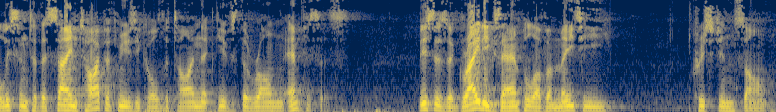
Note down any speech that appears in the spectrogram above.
listen to the same type of music all the time that gives the wrong emphasis? This is a great example of a meaty Christian song.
